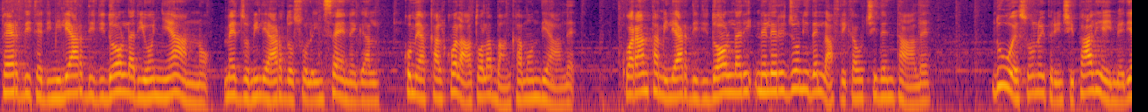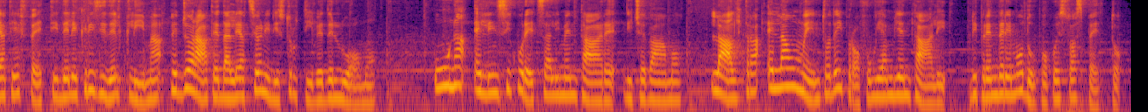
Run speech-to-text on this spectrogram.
perdite di miliardi di dollari ogni anno, mezzo miliardo solo in Senegal, come ha calcolato la Banca Mondiale. 40 miliardi di dollari nelle regioni dell'Africa occidentale. Due sono i principali e immediati effetti delle crisi del clima peggiorate dalle azioni distruttive dell'uomo. Una è l'insicurezza alimentare, dicevamo, l'altra è l'aumento dei profughi ambientali. Riprenderemo dopo questo aspetto.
